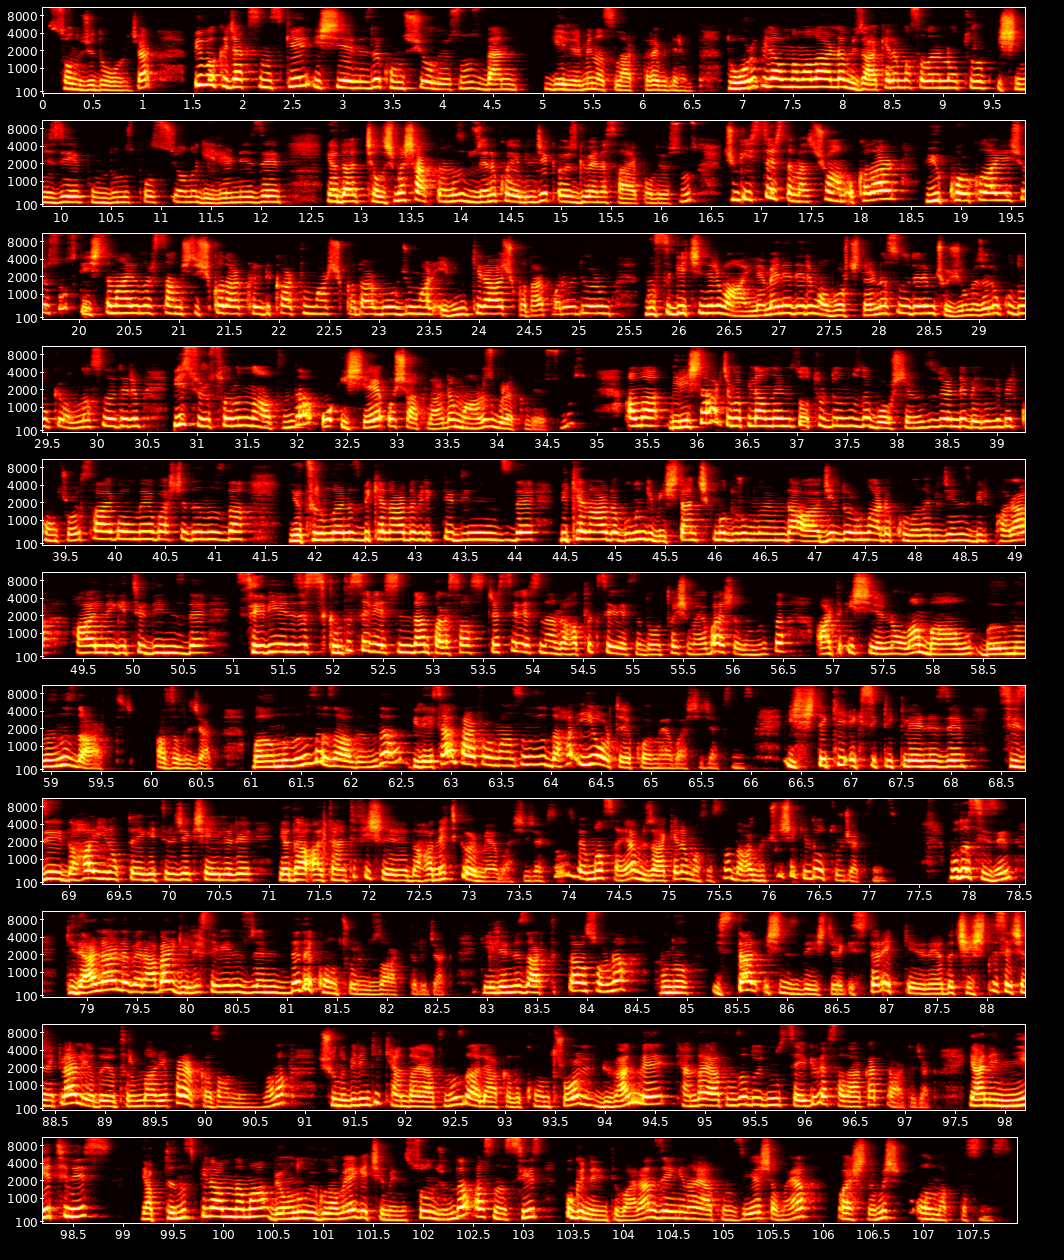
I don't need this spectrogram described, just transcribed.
sonucu doğuracak. Bir bakacaksınız ki iş yerinizle konuşuyor oluyorsunuz. Ben gelirimi nasıl arttırabilirim? Doğru planlamalarla müzakere masalarına oturup işinizi, bulunduğunuz pozisyonu, gelirinizi ya da çalışma şartlarınızı düzene koyabilecek özgüvene sahip oluyorsunuz. Çünkü ister istemez şu an o kadar büyük korkular yaşıyorsunuz ki işten ayrılırsam işte şu kadar kredi kartım var, şu kadar borcum var, evim kira, şu kadar para ödüyorum, nasıl geçinirim, aileme ne derim, o borçları nasıl öderim, çocuğum özel okulda okuyor onu nasıl öderim? Bir sürü sorunun altında o işe, o şartlarda maruz bırakılıyorsunuz. Ama bilinçli harcama planlarınıza oturduğunuzda, borçlarınız üzerinde belirli bir kontrol sahibi olmaya başladığınızda, yatırımlarınız bir kenarda biriktirdiğinizde, bir kenarda bunun gibi işten çıkma durumlarında, acil durumlarda kullanabileceğiniz bir para haline getirdiğinizde, seviyenizi sıkıntı seviyesinden, parasal stres seviyesinden rahatlık seviyesine doğru taşımaya başladığınızda artık iş yerine olan bağımlılığınız da art, azalacak bağımlılığınız azaldığında bireysel performansınızı daha iyi ortaya koymaya başlayacaksınız. İşteki eksikliklerinizi, sizi daha iyi noktaya getirecek şeyleri ya da alternatif işleri daha net görmeye başlayacaksınız ve masaya, müzakere masasına daha güçlü şekilde oturacaksınız. Bu da sizin giderlerle beraber gelir seviyeniz üzerinde de kontrolünüzü arttıracak. Geliriniz arttıktan sonra bunu ister işinizi değiştirerek, ister ek gelirle ya da çeşitli seçeneklerle ya da yatırımlar yaparak kazandığınız zaman şunu bilin ki kendi hayatınızla alakalı kontrol, güven ve kendi hayatınıza duyduğunuz sevgi ve sadakat de artacak. Yani niyetiniz, yaptığınız planlama ve onu uygulamaya geçirmeniz sonucunda aslında siz bugünden itibaren zengin hayatınızı yaşamaya başlamış olmaktasınız.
